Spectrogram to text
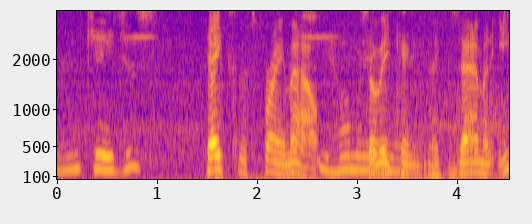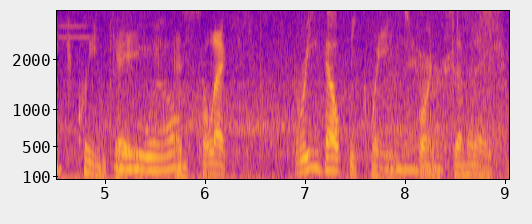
They're in cages. Takes this frame out see how many so he can examine each queen cage well. and select three healthy queens for insemination.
